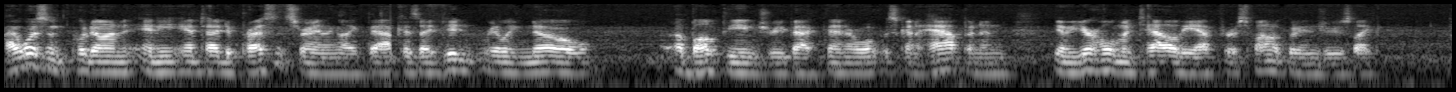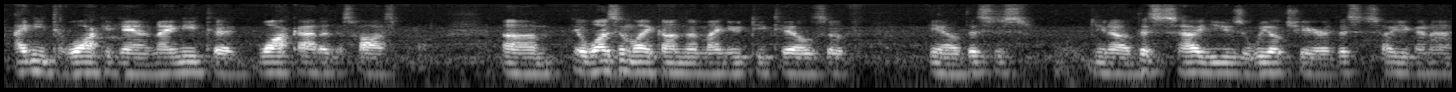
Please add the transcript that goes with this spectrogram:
I wasn't put on any antidepressants or anything like that because I didn't really know about the injury back then or what was going to happen. And you know, your whole mentality after a spinal cord injury is like, I need to walk again and I need to walk out of this hospital. Um, it wasn't like on the minute details of, you know, this is, you know, this is how you use a wheelchair. This is how you're going to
